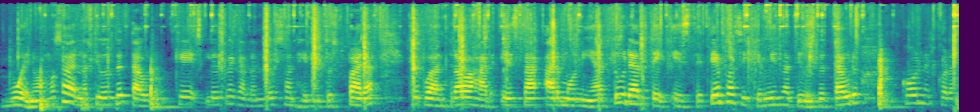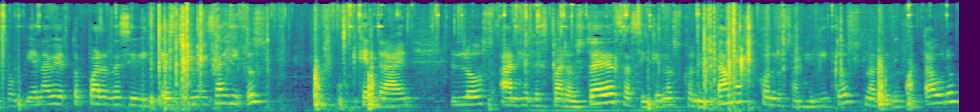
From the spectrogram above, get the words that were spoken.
Bueno, vamos a ver nativos de Tauro que les regalan los angelitos para que puedan trabajar esta armonía durante este tiempo. Así que mis nativos de Tauro con el corazón bien abierto para recibir estos mensajitos que traen los ángeles para ustedes. Así que nos conectamos con los angelitos nativos de Tauro.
